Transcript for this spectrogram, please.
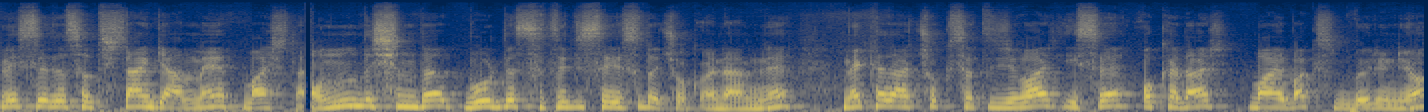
ve size de satışlar gelmeye başlar. Onun dışında burada satıcı sayısı da çok önemli. Ne kadar çok satıcı var ise o kadar buy box bölünüyor.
